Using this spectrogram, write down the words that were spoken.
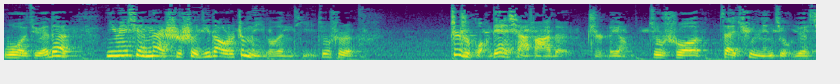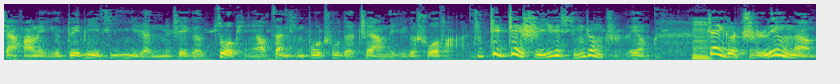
我觉得，因为现在是涉及到了这么一个问题，就是这是广电下发的指令，就是说，在去年九月下发了一个对劣迹艺人的这个作品要暂停播出的这样的一个说法，就这这是一个行政指令。这个指令呢？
